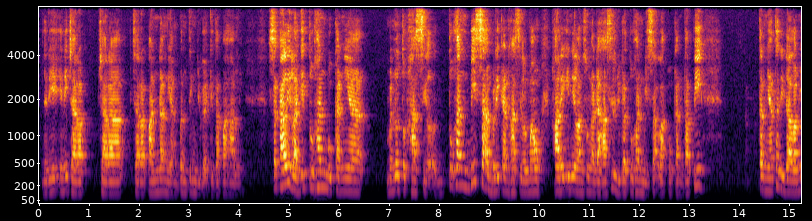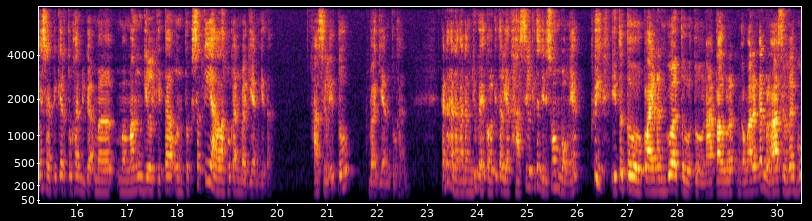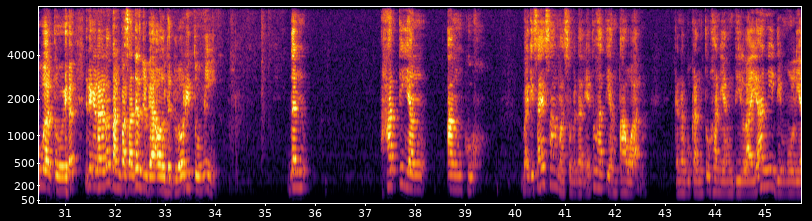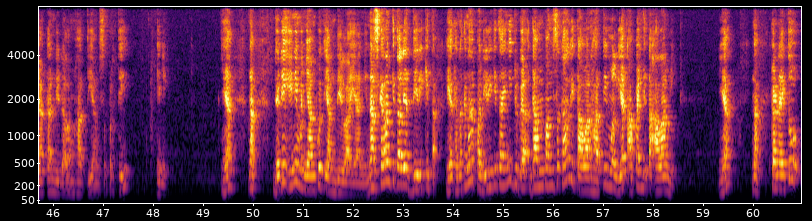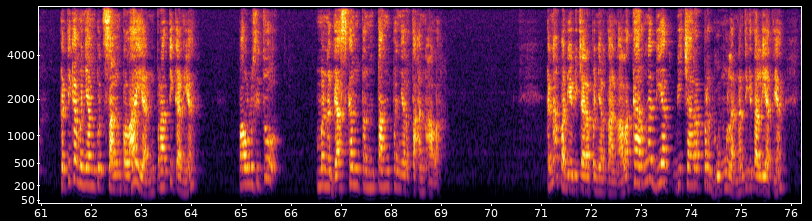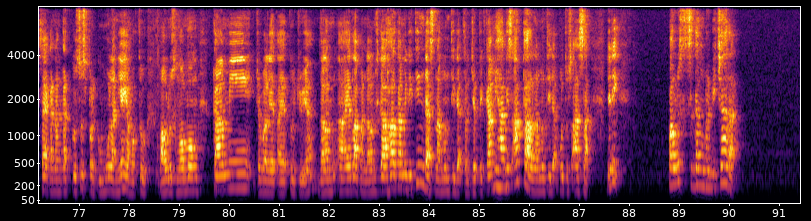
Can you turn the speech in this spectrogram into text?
Jadi ini cara cara cara pandang yang penting juga kita pahami. Sekali lagi Tuhan bukannya menutup hasil. Tuhan bisa berikan hasil mau hari ini langsung ada hasil juga Tuhan bisa lakukan. Tapi ternyata di dalamnya saya pikir Tuhan juga me memanggil kita untuk setia lakukan bagian kita. Hasil itu bagian Tuhan. Karena kadang-kadang juga ya kalau kita lihat hasil kita jadi sombong ya. Wih, itu tuh pelayanan gua tuh, tuh Natal kemarin kan berhasilnya gua tuh ya. Jadi kadang-kadang tanpa sadar juga all the glory to me. Dan hati yang angkuh bagi saya sama sebenarnya itu hati yang tawar. Karena bukan Tuhan yang dilayani, dimuliakan di dalam hati yang seperti ini. Ya. Nah, jadi ini menyangkut yang dilayani. Nah, sekarang kita lihat diri kita. Ya, karena kenapa? Diri kita ini juga gampang sekali tawar hati melihat apa yang kita alami. Ya. Nah, karena itu ketika menyangkut sang pelayan, perhatikan ya. Paulus itu menegaskan tentang penyertaan Allah. Kenapa dia bicara penyertaan Allah? Karena dia bicara pergumulan. Nanti kita lihat ya. Saya akan angkat khusus pergumulan ya yang waktu Paulus ngomong kami coba lihat ayat 7 ya. Dalam uh, ayat 8 dalam segala hal kami ditindas namun tidak terjepit. Kami habis akal namun tidak putus asa. Jadi Paulus sedang berbicara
